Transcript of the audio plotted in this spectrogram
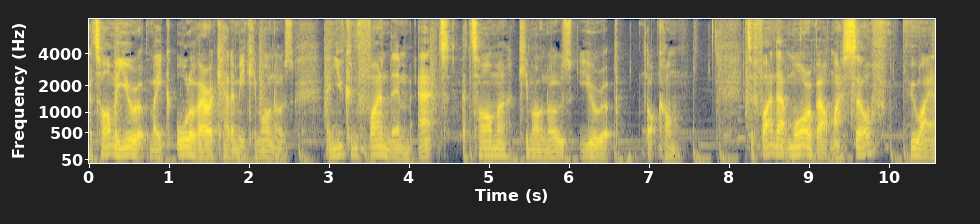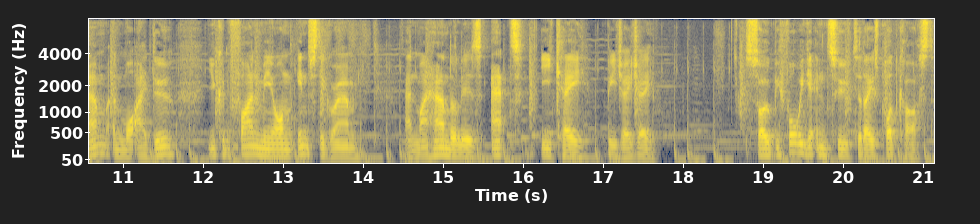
Atama Europe make all of our Academy kimonos, and you can find them at atamakimonoseurope.com. To find out more about myself, who I am, and what I do, you can find me on Instagram, and my handle is at EKBJJ. So, before we get into today's podcast,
